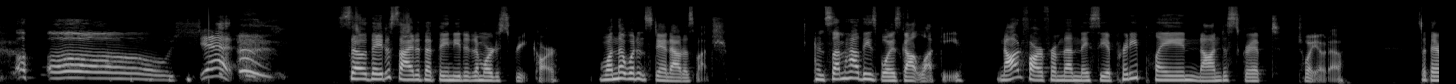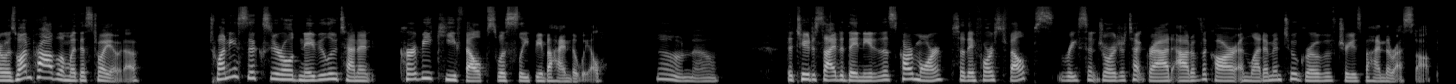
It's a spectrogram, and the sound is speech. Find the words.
oh shit. So they decided that they needed a more discreet car, one that wouldn't stand out as much. And somehow these boys got lucky. Not far from them, they see a pretty plain, nondescript Toyota. But there was one problem with this Toyota. 26 year old Navy Lieutenant Kirby Key Phelps was sleeping behind the wheel. Oh no! The two decided they needed this car more, so they forced Phelps, recent Georgia Tech grad, out of the car and led him into a grove of trees behind the rest stop.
